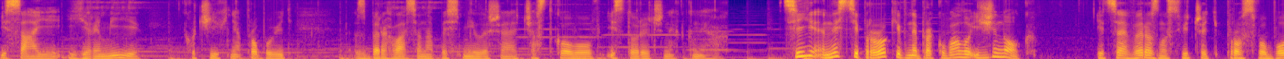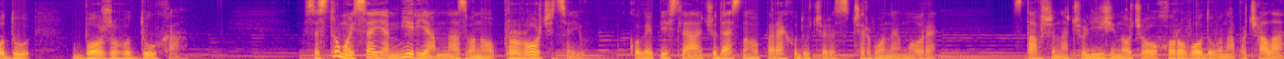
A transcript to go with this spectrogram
Ісаї і Єремії, хоч їхня проповідь збереглася на письмі лише частково в історичних книгах. В цій низці пророків не бракувало і жінок, і це виразно свідчить про свободу Божого Духа. Сестру Мойсея Мір'ям названо пророчицею, коли після чудесного переходу через Червоне море, ставши на чолі жіночого хороводу, вона почала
